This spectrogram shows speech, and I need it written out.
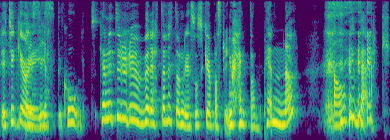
Det tycker jag Precis. är jättecoolt. Kan inte du berätta lite om det så ska jag bara springa och hämta en penna. I'll be back.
